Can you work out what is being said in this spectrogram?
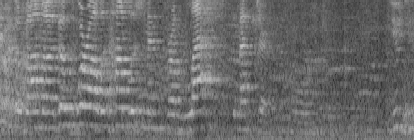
Mrs. Obama, those were all accomplishments from last semester. You do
